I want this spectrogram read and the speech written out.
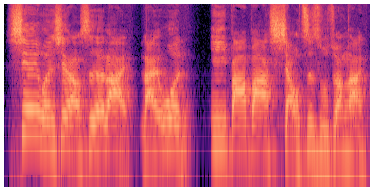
谢一文谢老师的 line 来问一八八小自助专案。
